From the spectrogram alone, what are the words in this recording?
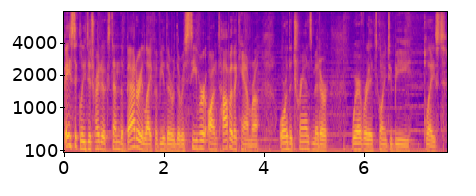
Basically to try to extend the battery life of either the receiver on top of the camera or the transmitter wherever it's going to be placed.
